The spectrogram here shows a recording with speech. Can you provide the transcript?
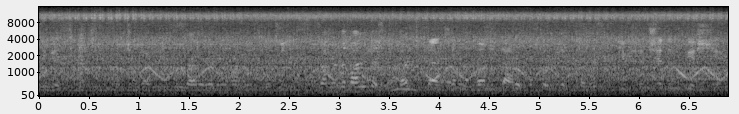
Tak, zamontowany też, tak? Tak, zamontowany tak. 97 200.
